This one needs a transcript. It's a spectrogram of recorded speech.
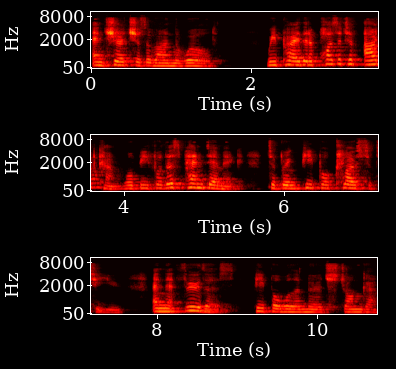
and churches around the world. We pray that a positive outcome will be for this pandemic to bring people closer to you and that through this, people will emerge stronger.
